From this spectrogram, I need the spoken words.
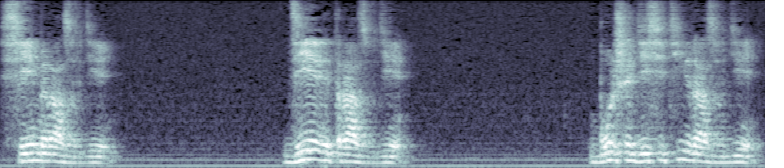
Семь раз в день. Девять раз в день. Больше десяти раз в день.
